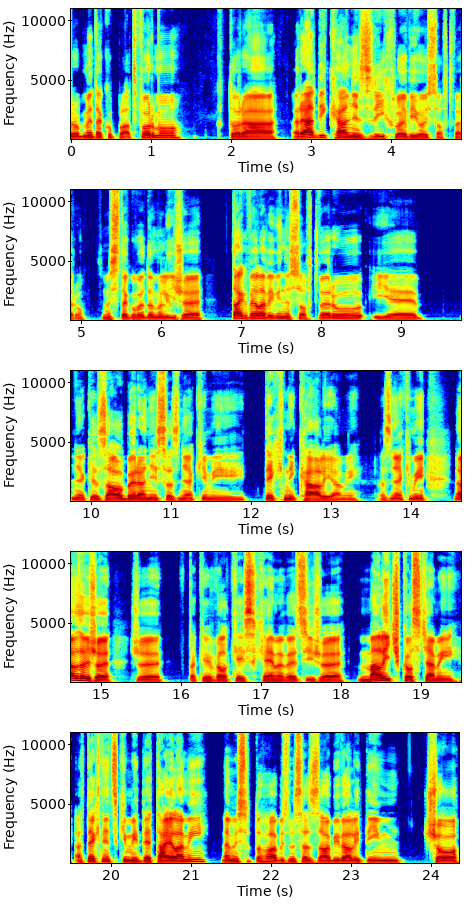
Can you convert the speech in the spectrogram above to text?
robíme takú platformu, ktorá radikálne zrýchluje vývoj softveru sme si tak uvedomili, že tak veľa vyvinu softveru je nejaké zaoberanie sa s nejakými technikáliami. S nejakými, naozaj, že, že takej veľkej schéme veci, že maličkosťami a technickými detailami, namiesto toho, aby sme sa zaobývali tým, čo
